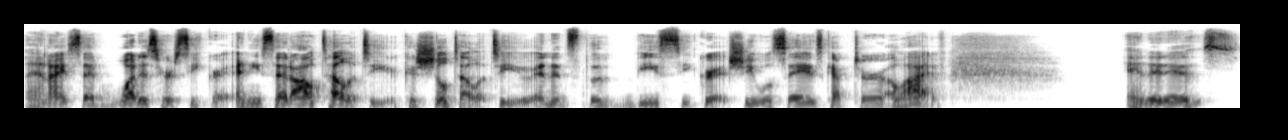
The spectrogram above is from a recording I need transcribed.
and I said, "What is her secret?" And he said, "I'll tell it to you because she'll tell it to you, and it's the the secret she will say has kept her alive." And it is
